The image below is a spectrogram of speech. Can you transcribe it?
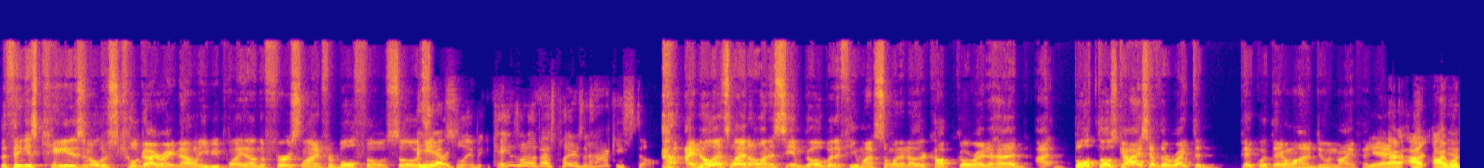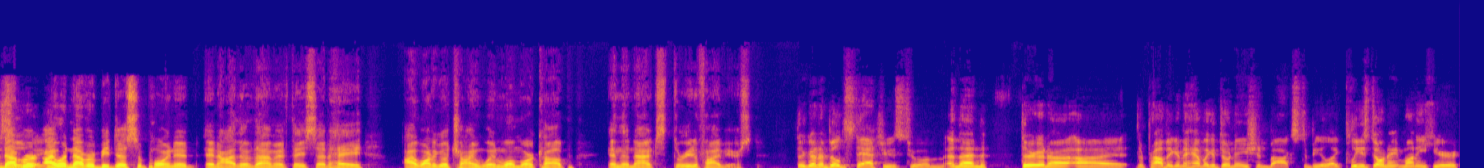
The thing is, Kane is an older skill guy right now, and he'd be playing on the first line for both those. So it's he like- absolutely. Kane's one of the best players in hockey still. I know that's why I don't want to see him go. But if he wants to win another cup, go right ahead. I, both those guys have the right to pick what they want to do, in my opinion. Yeah, I, I would Absolutely. never I would never be disappointed in either of them if they said, Hey, I want to go try and win one more cup in the next three to five years. They're gonna build statues to him and then they're gonna uh they're probably gonna have like a donation box to be like please donate money here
